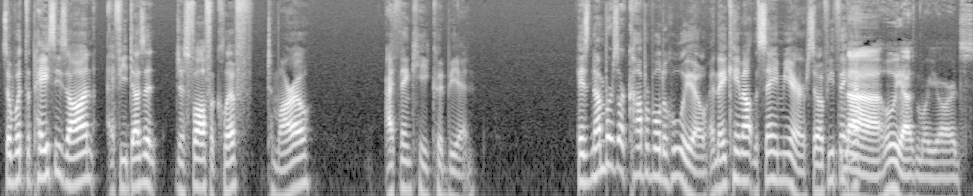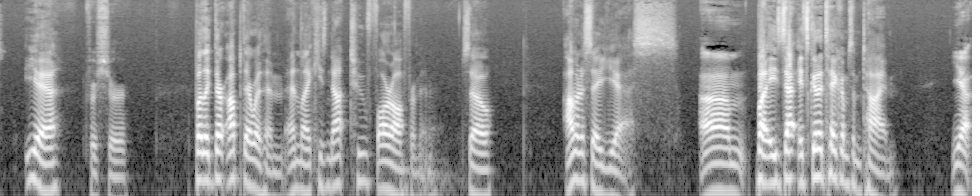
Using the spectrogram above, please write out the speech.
So with the pace he's on, if he doesn't just fall off a cliff tomorrow, I think he could be in. His numbers are comparable to Julio, and they came out the same year. So if you think, nah, Julio has more yards yeah, for sure. but like they're up there with him, and like he's not too far off from him. So I'm gonna say yes, Um, but he's that it's gonna take him some time. yeah.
